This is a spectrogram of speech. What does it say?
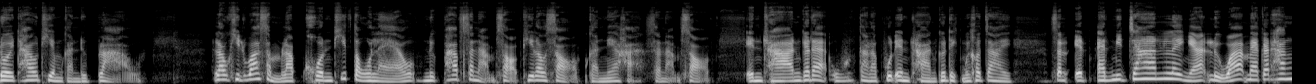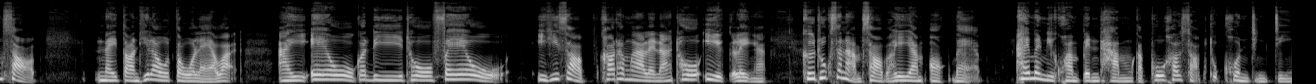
โดยเท่าเทียมกันหรือเปล่า เราคิดว่าสำหรับคนที่โตแล้ว นึกภาพสนามสอบที่เราสอบกันเนี่ยค่ะ สนามสอบเอนทรานก็ได้อู้แต่ละพูดเอนทรานก็เด็กไม่เข้าใจadmission อะไรเงี้ยหรือว่าแม้กระทั่งสอบ ในตอนที่เราโตแล้วอะ IELTS ก็ดี TOEFL อีที่สอบเข้าทำงานเลยนะ TOEIC อะไรเงี้ยคือทุกสนามสอบพยายามออกแบบ ให้มันมีความเป็นธรรมกับผู้เข้าสอบทุกคนจริง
